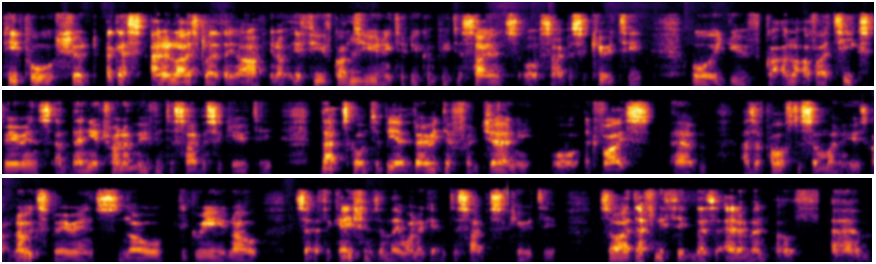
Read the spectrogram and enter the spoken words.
people should, I guess, analyze where they are. You know, if you've gone to Mm, uni to do computer science or cybersecurity, or you've got a lot of IT experience and then you're trying to move into cybersecurity, that's going to be a very different journey or advice, um, as opposed to someone who's got no experience, no degree, no certifications, and they want to get into cybersecurity. So I definitely think there's an element of um,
